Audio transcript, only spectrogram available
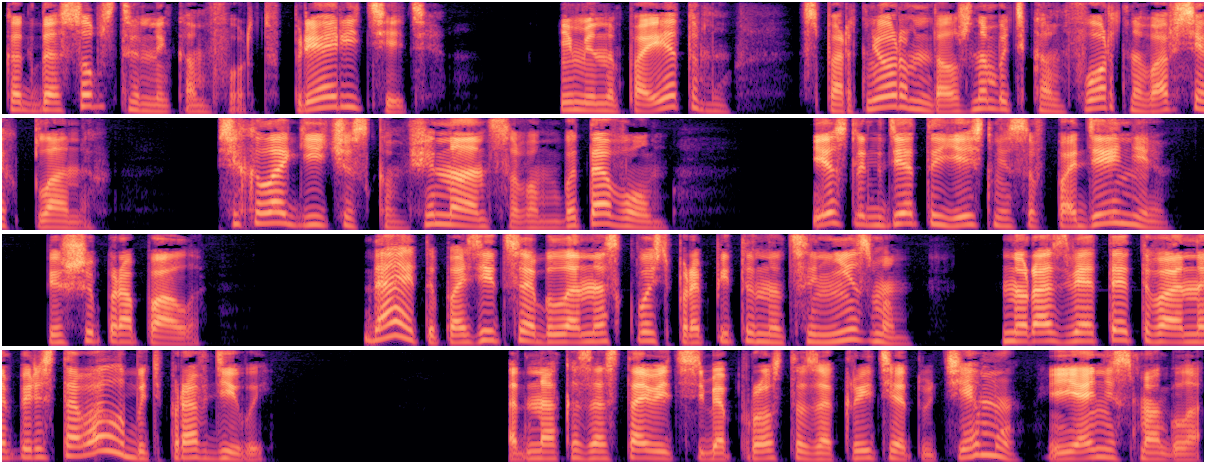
когда собственный комфорт в приоритете. Именно поэтому с партнером должно быть комфортно во всех планах психологическом, финансовом, бытовом. Если где-то есть несовпадение, пиши пропало. Да, эта позиция была насквозь пропитана цинизмом, но разве от этого она переставала быть правдивой? Однако заставить себя просто закрыть эту тему я не смогла.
